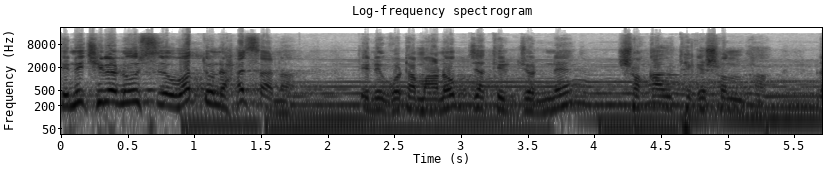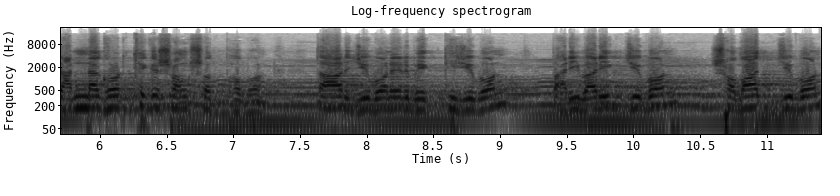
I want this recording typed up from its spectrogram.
তিনি ছিলেন উসওয়াতুন হাসানা তিনি গোটা মানব জাতির জন্যে সকাল থেকে সন্ধ্যা, রান্নাঘর থেকে সংসদ ভবন, তার জীবনের ব্যক্তি জীবন, পারিবারিক জীবন, সমাজ জীবন,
